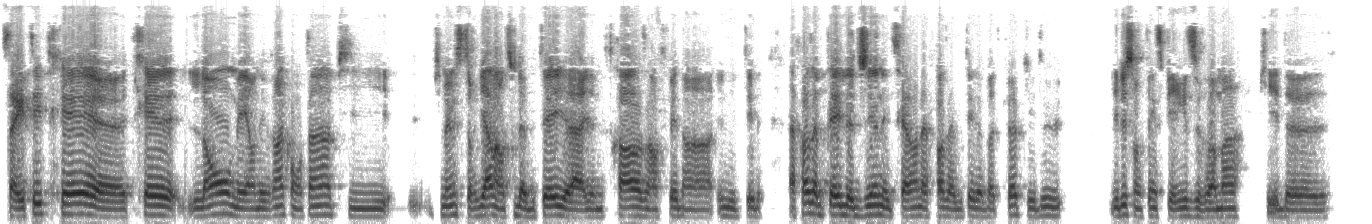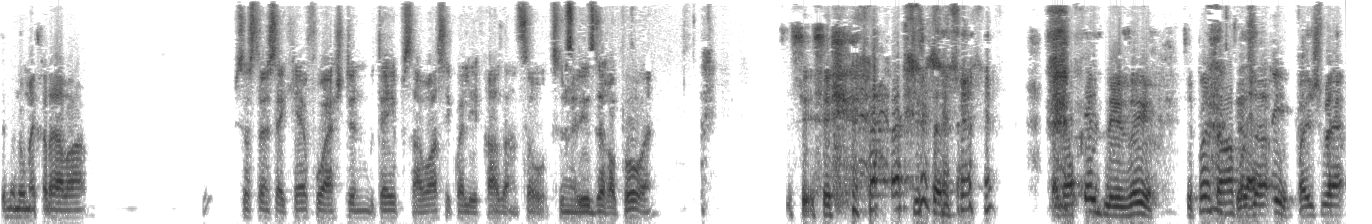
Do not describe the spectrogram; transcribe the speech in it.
ça a été très euh, très long, mais on est vraiment content. Puis, puis même si tu regardes en dessous de la bouteille, il y a, une phrase en fait dans une bouteille. La phrase de la bouteille de gin est différente de la phrase de la bouteille de vodka. Puis les deux, les deux sont inspirés du roman qui est de, de Mono Maître. Ça, c'est un secret. Il faut acheter une bouteille pour savoir c'est quoi les phrases en dessous. Tu ne les diras pas, hein? C'est, c'est, ça quel plaisir. C'est pas un pour l'acheter. Pas le choix.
